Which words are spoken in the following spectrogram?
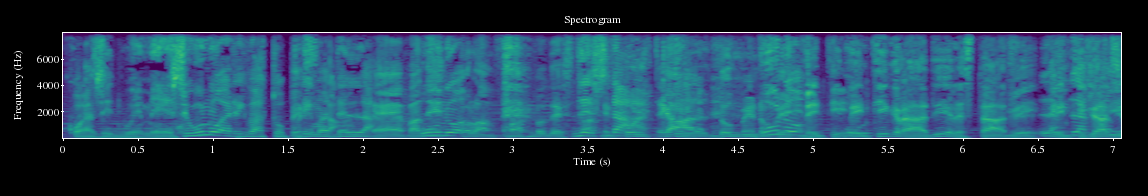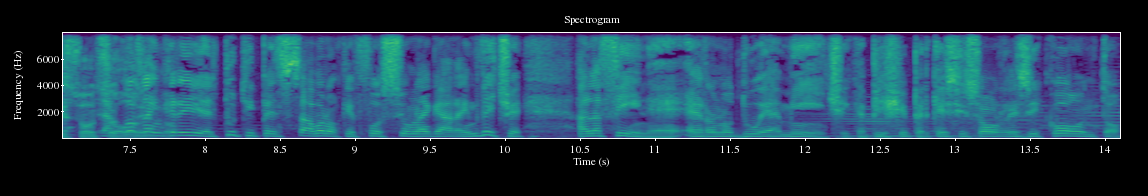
quasi due mesi. Uno è arrivato prima D'estate, della eh, va detto, l'hanno fatto d'estate, col caldo, meno Uno- 20, 20 gradi e l'estate, la, 20 la gradi cosa, sotto. la cosa incredibile, tutti pensavano che fosse una gara, invece alla fine erano due amici, capisci? Perché si sono resi conto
